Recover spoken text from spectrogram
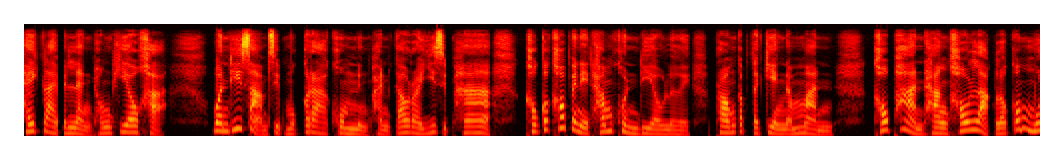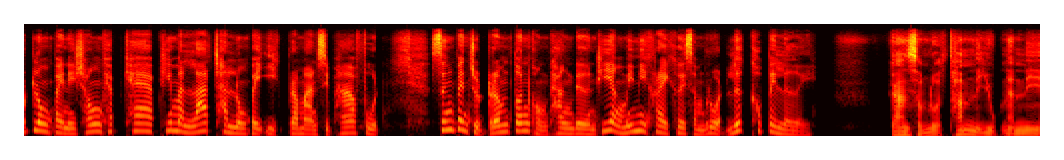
ให้กลายเป็นแหล่งท่องเที่ยวค่ะวันที่ 30 มกราคม 1925 เขาก็เข้าไปในถ้ำคนเดียวเลย พร้อมกับตะเกียงน้ำมัน เขาผ่านทางเข้าหลักแล้วก็มุดลงไปในช่องแคบๆ ที่มันลาดชันลงไปอีกประมาณ 15 ฟุต ซึ่งเป็นจุดเริ่มต้นของทางเดินที่ยังไม่มีใครเคยสำรวจลึกเข้าไปเลย การสำรวจถ้ำในยุคนั้นนี่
